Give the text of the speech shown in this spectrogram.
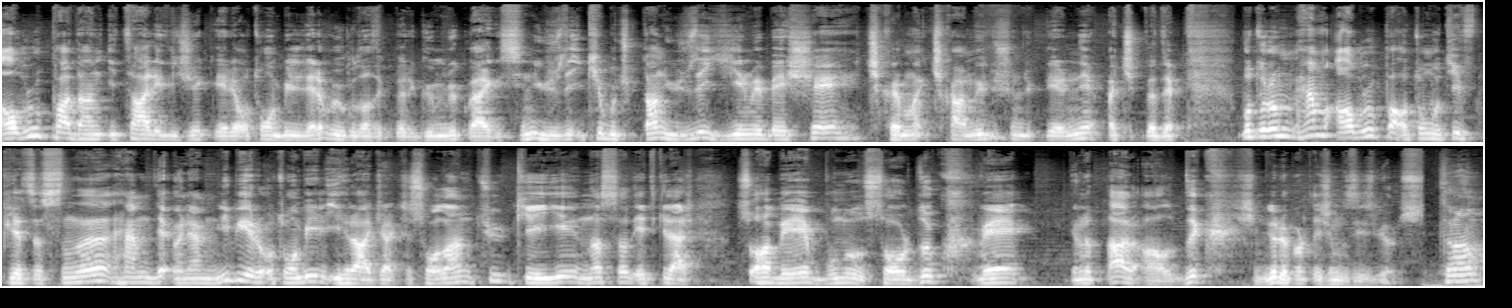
Avrupa'dan ithal edecekleri otomobillere uyguladıkları gümrük vergisini %2,5'tan %25'e çıkarma, çıkarmayı düşündüklerini açıkladı. Bu durum hem Avrupa otomotiv piyasasını hem de önemli bir otomobil ihracatçısı olan Türkiye'yi nasıl etkiler? Suha Bey'e bunu sorduk ve yanıtlar aldık. Şimdi röportajımızı izliyoruz. Trump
